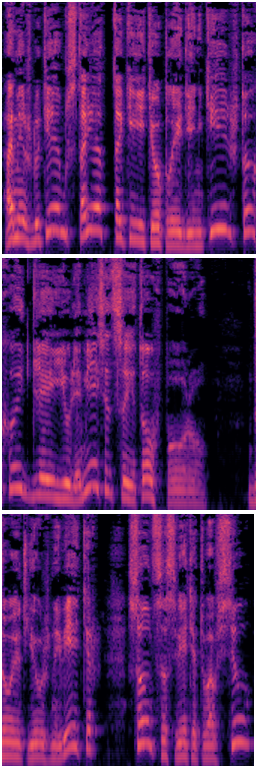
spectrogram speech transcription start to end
а между тем стоят такие теплые деньки, что хоть для июля месяца и то в пору. Дует южный ветер, солнце светит вовсю,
